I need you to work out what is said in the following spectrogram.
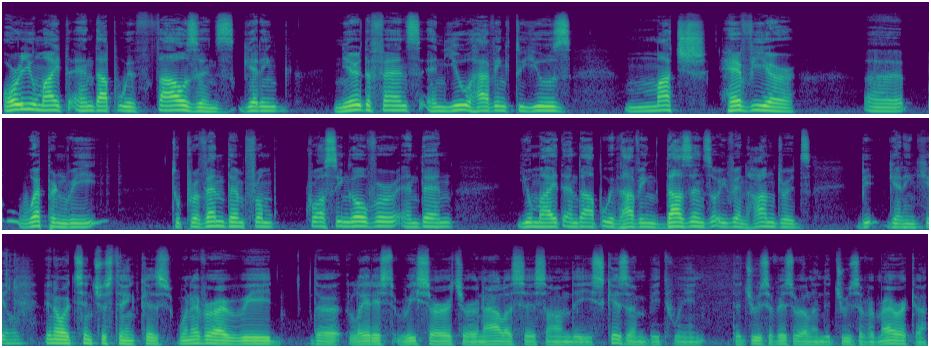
or you might end up with thousands getting near the fence and you having to use much heavier uh, weaponry to prevent them from crossing over, and then you might end up with having dozens or even hundreds getting killed. You know, it's interesting because whenever I read the latest research or analysis on the schism between the Jews of Israel and the Jews of America,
